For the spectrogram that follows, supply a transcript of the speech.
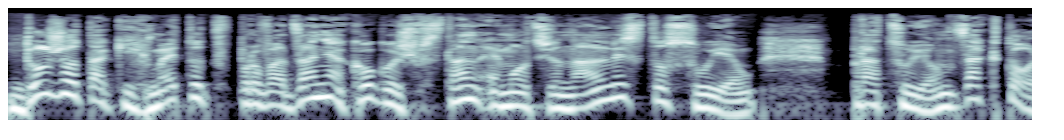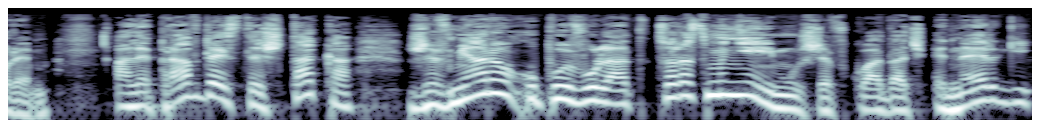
Dużo takich metod wprowadzania kogoś w stan emocjonalny stosuję, pracując z aktorem. Ale prawda jest też taka, że w miarę upływu lat coraz mniej muszę wkładać energii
